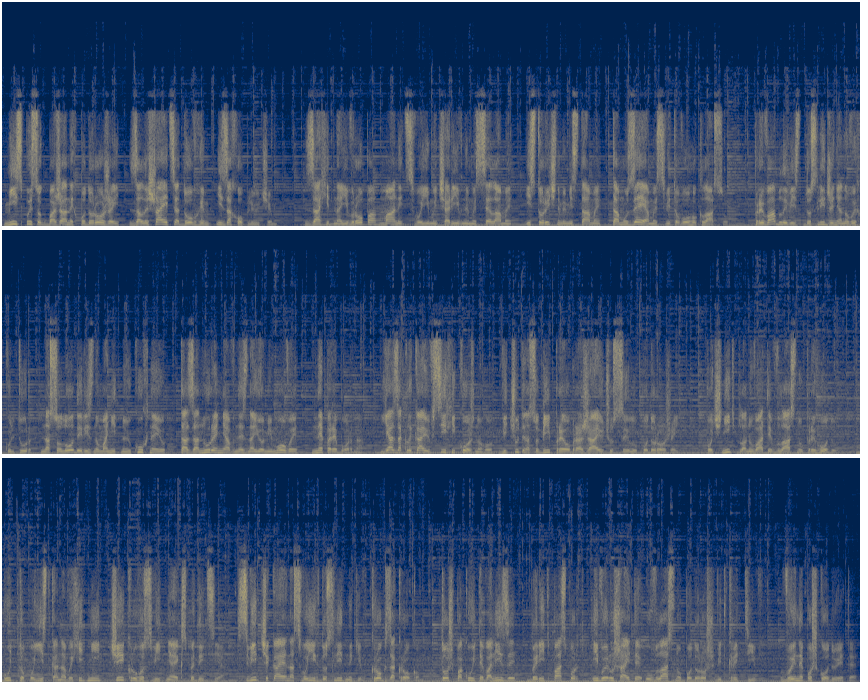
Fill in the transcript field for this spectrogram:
Мій список бажаних подорожей залишається довгим і захоплюючим. Західна Європа манить своїми чарівними селами, історичними містами та музеями світового класу. Привабливість дослідження нових культур, насолоди різноманітною кухнею та занурення в незнайомі мови непереборна. Я закликаю всіх і кожного відчути на собі преображаючу силу подорожей. Почніть планувати власну пригоду, будь то поїздка на вихідні чи кругосвітня експедиція. Світ чекає на своїх дослідників крок за кроком. Тож пакуйте валізи, беріть паспорт і вирушайте у власну подорож відкриттів. Ви не пошкодуєте.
